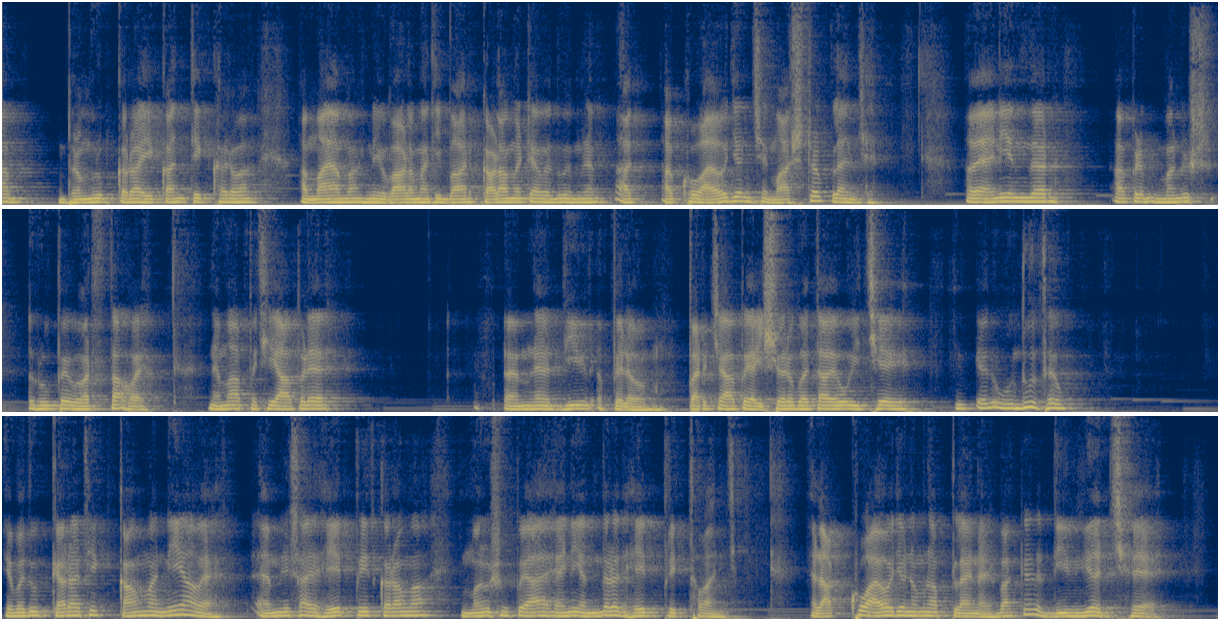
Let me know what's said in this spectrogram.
ભ્રમરૂપ કરવા, એકાંતિક કરવા, આ માયામાંની વાળમાંથી બહાર કાઢવા માટે આ બધું એમને આ આખું આયોજન છે, માસ્ટર પ્લાન છે. હવે એની અંદર આપણે મનુષ્ય રૂપે વર્તતા હોય ને એમાં પછી આપણે એમને દીવ પેલો પરચા આપે, ઐશ્વર્ય બતાવે એવું ઈચ્છે, એ ઊંધું થયું. એ બધું ક્યારાથી કામમાં નહીં આવે. એમની સાથે હેતપ્રીત કરવામાં મનુષ્ય આ એની અંદર જ હેતપ્રીત થવાની છે. એટલે આખું આયોજન હમણાં પ્લાન આવે બાકી તો દિવ્ય જ છે.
